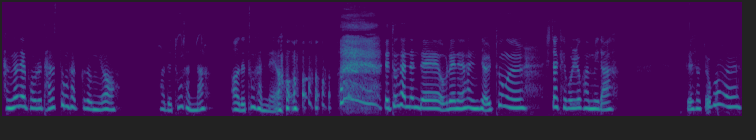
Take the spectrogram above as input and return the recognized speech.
작년에 벌을 다섯 통 샀거든요. 아, 네 통 샀나? 아, 네 통 샀네요. 네 통 샀는데 올해는 한 열 통을 시작해 보려고 합니다. 그래서 조금은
